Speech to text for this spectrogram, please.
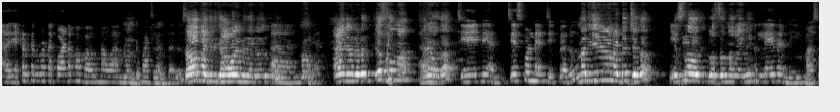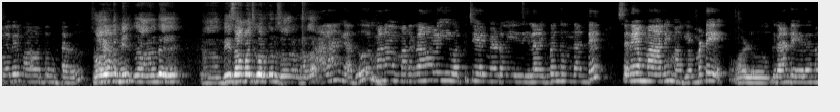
అది ఎక్కడ కనబడిన కోటమ్మ బాగున్నావా అన్నట్టు మాట్లాడతారు. సార్ నాకు ఇది కావాలండి దాని ఆ, వల్ల. అంతేగా. ఆయన ఏమన్నాడు చేసుకోమా అనేవాడా చేయండి అని. చేసుకోండి అని చెప్పారు. మరి ఏమైనా అడ్డు వచ్చేదా ఇస్లావతి ప్రసన్నారాయణ? లేదండి. మా సోదరి భావంతో ఉంటారు. అంటే మీ సామాజిక వర్గం సోదరు అన్నారా అలా అని కాదు. మన మన గ్రామంలో ఈ వర్క్ చేయాలి మేడం ఇలా ఇబ్బంది ఉందంటే సరే అమ్మా అని మాకు ఎమ్మటే వాళ్ళు గ్రాంట్ ఏదైనా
